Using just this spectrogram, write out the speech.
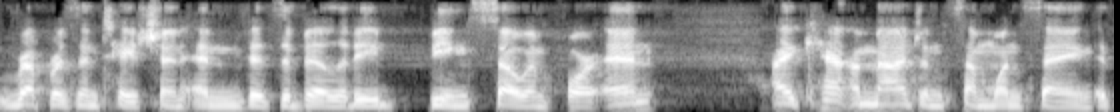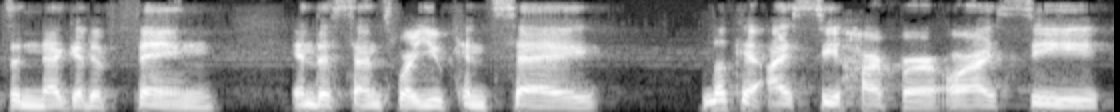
representation and visibility being so important, I can't imagine someone saying it's a negative thing in the sense where you can say, look at I see Harper or I see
